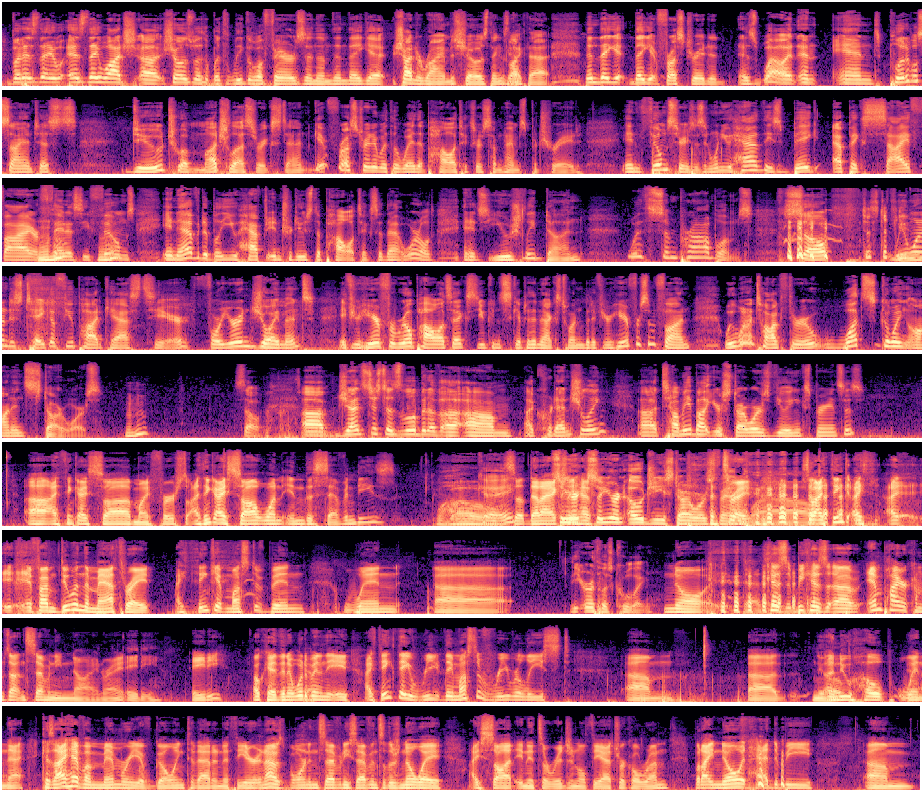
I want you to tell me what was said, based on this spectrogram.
But as they as they watch uh, shows with, with legal affairs in them, then they get Shonda Rhimes shows things like that. Then they get they get frustrated as well, and and, and political scientists do to a much lesser extent get frustrated with the way that politics are sometimes portrayed in film series. And when you have these big epic sci-fi or Mhm, fantasy mhm. films inevitably you have to introduce the politics of that world. And it's usually done with some problems. So Just a we want to just take a few podcasts here for your enjoyment. If you're here for real politics you can skip to the next one. But if you're here for some fun we want to talk through what's going on in star wars. Mhm. So, uh, gents, just as a little bit of a, um, a credentialing, uh, tell me about your Star Wars viewing experiences. Uh, I think I saw my first. I think I saw one in the seventies. Whoa. Okay. So that I so actually you're, have. so you're an OG Star Wars That's fan. right. So I think I, I, if I'm doing the math right, I think it must have been when. Uh, the Earth was cooling. no, because because uh, Empire comes out in '79, right? 80. 80. Okay, then it would have been in the 80. I think they re- they must have re-released um, uh, New a Hope? New Hope when that because I have a memory of going to that in a theater, and I was born in '77, so there's no way I saw it in its original theatrical run. But I know it had to be um,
